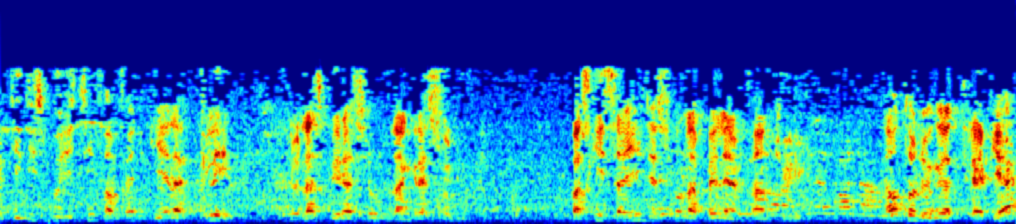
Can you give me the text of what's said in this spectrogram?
petit dispositif en fait qui est la clé de l'aspiration de l'engrais soluble. Parce qu'il s'agit de ce qu'on appelle un venturi. Quand on le regarde très bien,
